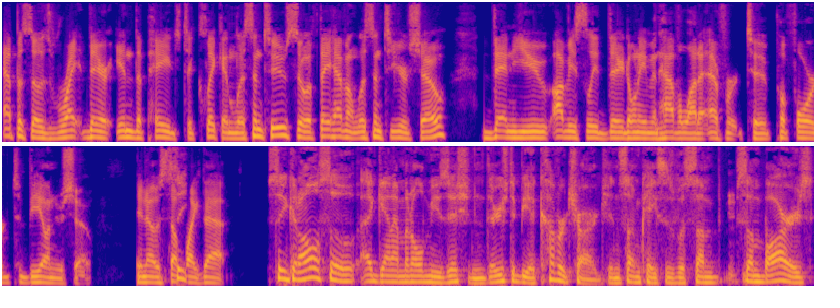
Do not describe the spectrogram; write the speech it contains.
episodes right there in the page to click and listen to. So if they haven't listened to your show, then you obviously they don't even have a lot of effort to put forward to be on your show, you know, stuff so, like that. So you can also, again, I'm an old musician. There used to be a cover charge in some cases with some some bars,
